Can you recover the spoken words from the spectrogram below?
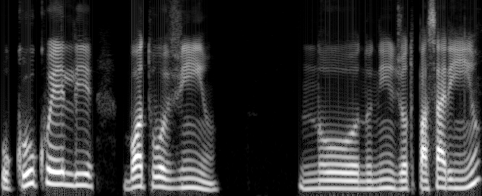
O cuco ele bota o ovinho no, no ninho de outro passarinho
